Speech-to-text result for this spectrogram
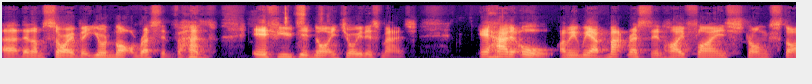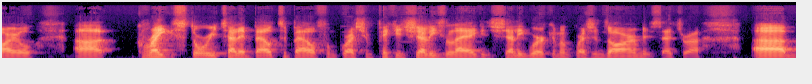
uh, then I'm sorry, but you're not a wrestling fan. if you did not enjoy this match, it had it all. I mean, we have mat wrestling, high flying, strong style. Uh, great storytelling bell to bell from Gresham picking Shelley's leg and Shelley working on Gresham's arm, etc. Um,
